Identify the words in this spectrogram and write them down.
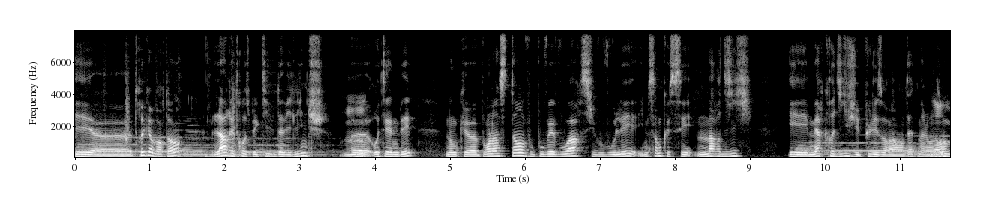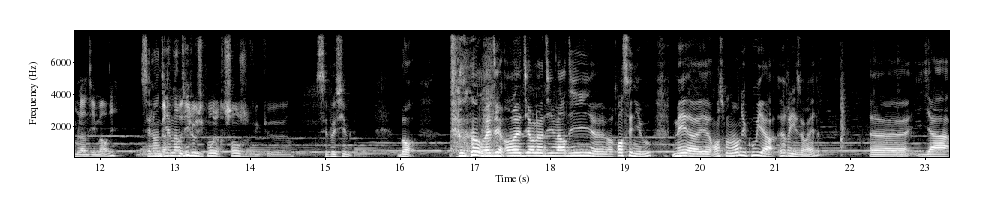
Et euh, truc important, la rétrospective David Lynch Mhm. euh, au TNB. Donc euh, pour l'instant, vous pouvez voir si vous voulez. Il me semble que c'est mardi et mercredi. J'ai plus les horaires en tête malheureusement. non, lundi et mardi. C'est lundi mardi. logiquement, il rechange vu que. C'est possible. Bon, on, va dire, on va dire lundi, mardi, euh, renseignez-vous. Mais euh, en ce moment, du coup, il y a Eraserhead. Euh, Il y a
